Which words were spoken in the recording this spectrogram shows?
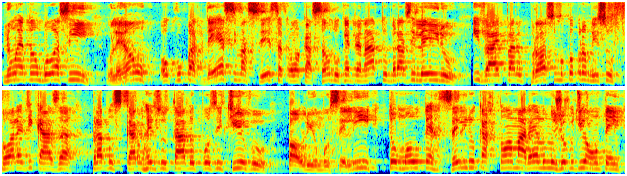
não é tão boa assim. O Leão ocupa a décima 16 colocação do Campeonato Brasileiro e vai para o próximo compromisso fora de casa para buscar um resultado positivo. Paulinho Musselin tomou o terceiro cartão amarelo no jogo de ontem,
